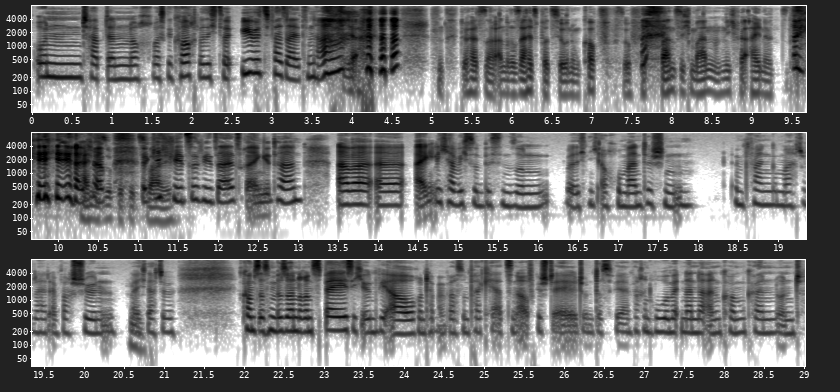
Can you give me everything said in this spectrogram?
und habe dann noch was gekocht, was ich zwar übelst versalzen habe. Ja. Du hattest noch andere Salzportionen im Kopf, so für 20 Mann und nicht für eine, ja, ich eine habe Suppe für zwei. wirklich viel zu viel Salz reingetan. Aber äh, eigentlich habe ich so ein bisschen so einen, weiß ich nicht, auch romantischen Empfang gemacht oder halt einfach schön, weil Hm. ich dachte, du kommst aus einem besonderen Space, ich irgendwie auch und habe einfach so ein paar Kerzen aufgestellt und dass wir einfach in Ruhe miteinander ankommen können und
